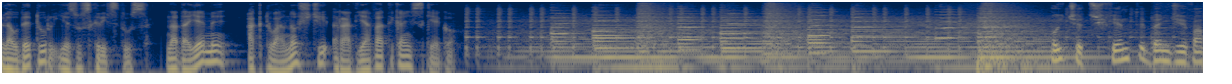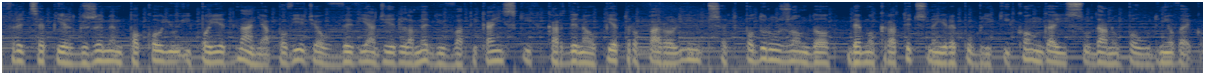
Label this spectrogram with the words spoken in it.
Laudetur Jezus Chrystus. Nadajemy aktualności Radia Watykańskiego. Ojciec Święty będzie w Afryce pielgrzymem pokoju i pojednania, powiedział w wywiadzie dla mediów watykańskich kardynał Pietro Parolin przed podróżą do Demokratycznej Republiki Konga i Sudanu Południowego.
